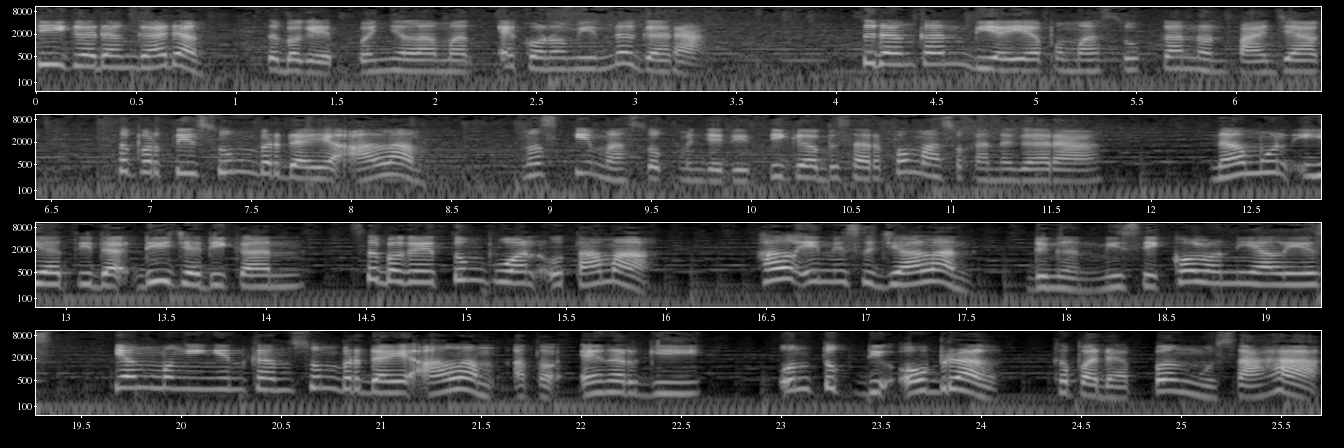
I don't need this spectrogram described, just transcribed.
digadang-gadang sebagai penyelamat ekonomi negara. Sedangkan biaya pemasukan non-pajak seperti sumber daya alam, meski masuk menjadi tiga besar pemasukan negara, namun ia tidak dijadikan sebagai tumpuan utama. Hal ini sejalan dengan misi kolonialis yang menginginkan sumber daya alam atau energi untuk diobral kepada pengusaha,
